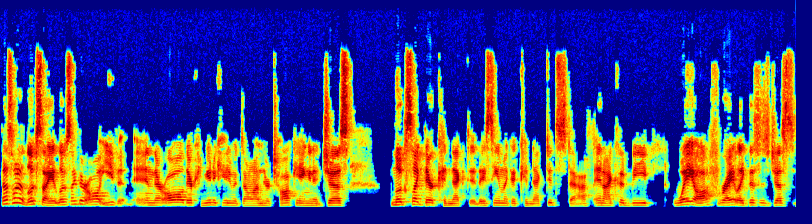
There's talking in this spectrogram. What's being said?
that's what it looks like. It looks like they're all even and they're all, they're communicating with Dawn, they're talking, and it just looks like they're connected. They seem like a connected staff. And I could be way off, right? Like this is just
